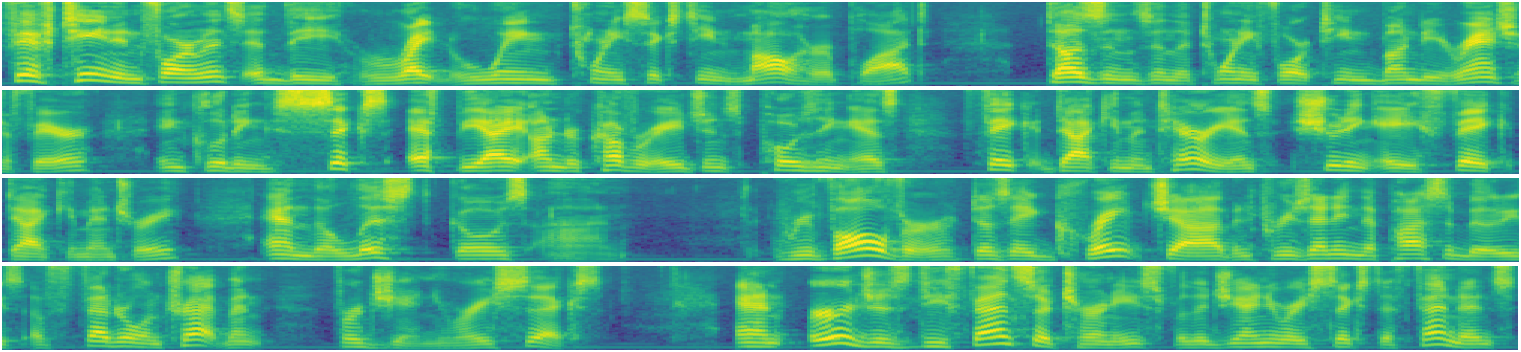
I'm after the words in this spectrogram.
15 informants in the right wing 2016 Malheur plot dozens in the 2014 Bundy Ranch affair, including six FBI undercover agents posing as fake documentarians shooting a fake documentary, and the list goes on. Revolver does a great job in presenting the possibilities of federal entrapment for January 6 and urges defense attorneys for the January 6 defendants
